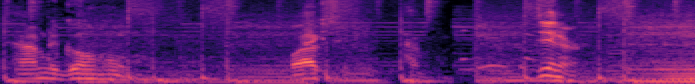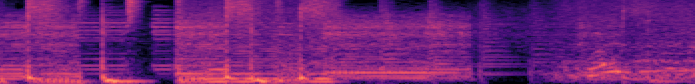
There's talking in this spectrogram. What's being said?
Time to go home. Well, actually, have dinner. What?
